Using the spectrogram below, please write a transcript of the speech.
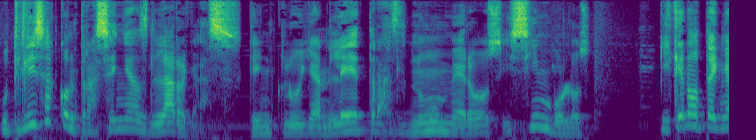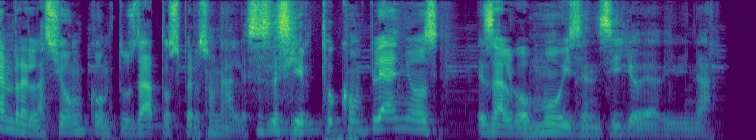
Utiliza contraseñas largas que incluyan letras, números y símbolos y que no tengan relación con tus datos personales. Es decir, tu cumpleaños es algo muy sencillo de adivinar.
